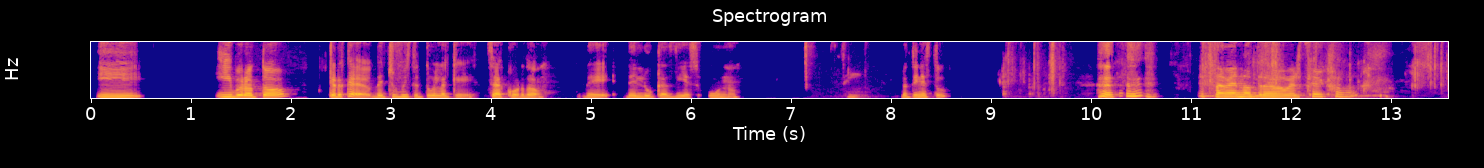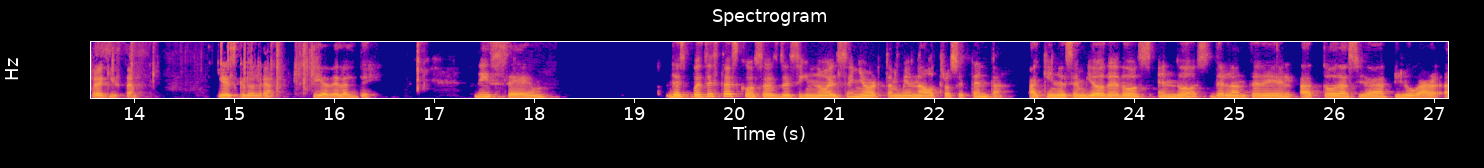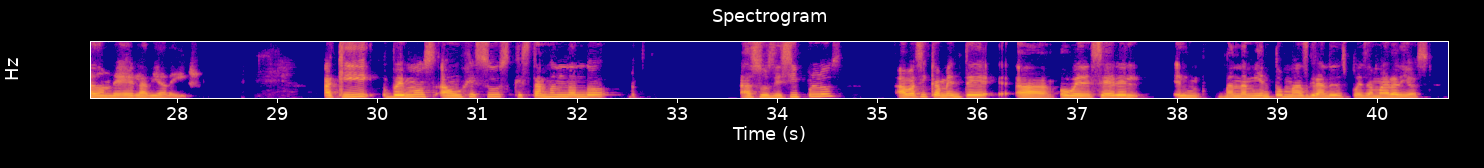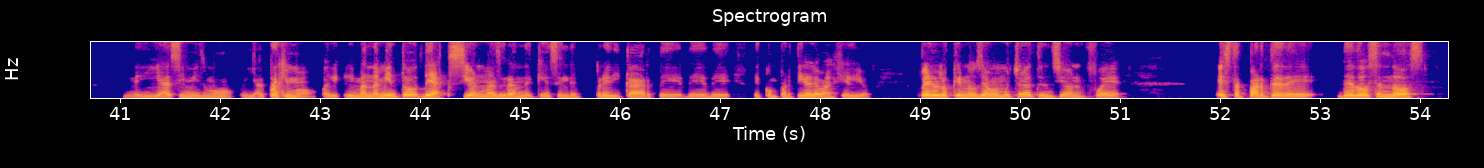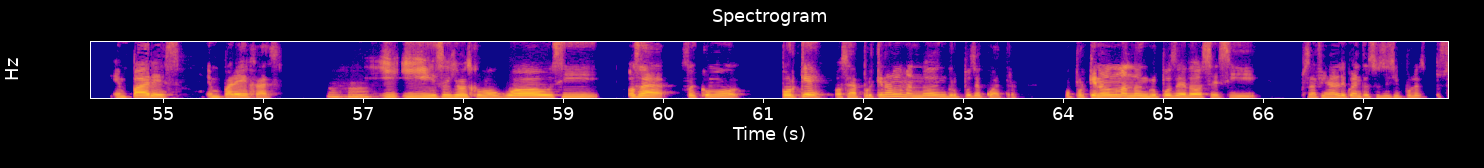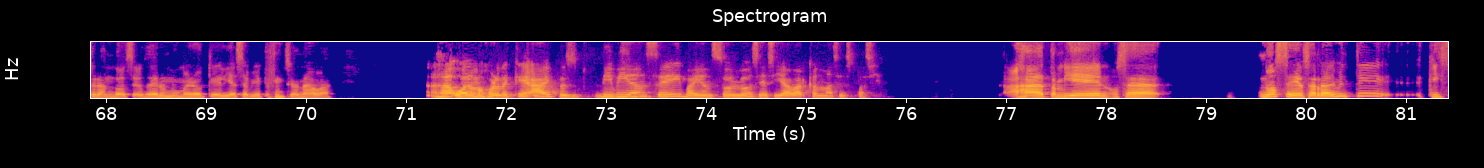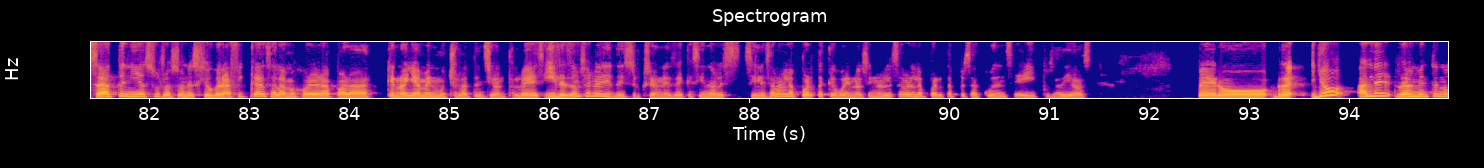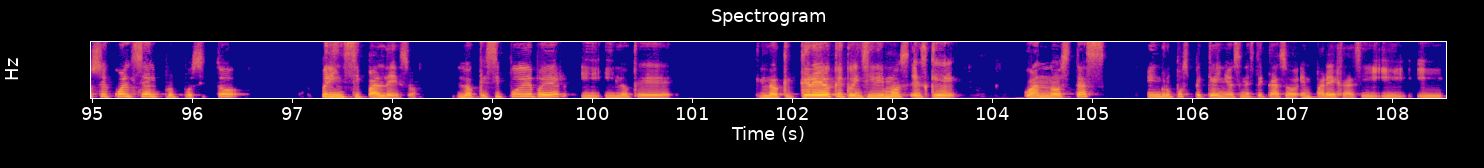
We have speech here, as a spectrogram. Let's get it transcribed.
Y, y brotó, creo que de hecho fuiste tú la que se acordó de, de Lucas 10.1. Sí. ¿Lo tienes tú? Estaba en otro versículo. Pero aquí está. ¿Quieres que lo lea? Sí, adelante. Dice, después de estas cosas designó el Señor también a otros setenta, a quienes envió de dos en dos delante de él a toda ciudad y lugar a donde él había de ir. Aquí vemos a un Jesús que está mandando a sus discípulos a básicamente a obedecer el, el mandamiento más grande después de amar a Dios y a sí mismo y al prójimo, el, el mandamiento de acción más grande que es el de predicar, de, de, de, de compartir el Evangelio. Pero lo que nos llamó mucho la atención fue esta parte de, de dos en dos, en pares, en parejas, Ujú. y, y eso dijimos como, wow, sí, o sea, fue como, ¿por qué? O sea, ¿por qué no lo mandó en grupos de cuatro? ¿O por qué no lo mandó en grupos de doce? Si, pues al final de cuentas sus discípulos pues eran doce, o sea, era un número que él ya sabía que funcionaba. Ajá, o a lo mejor de que, ay, pues divídanse y vayan solos y así abarcan más espacio. Ajá, también, o sea, no sé, o sea, realmente quizá tenía sus razones geográficas, a lo mejor era para que no llamen mucho la atención, tal vez, y les dan serie de instrucciones, de que si no les, si les abren la puerta, qué bueno, si no les abren la puerta, pues acúdense y pues adiós. Pero yo, Ale, realmente no sé cuál sea el propósito principal de eso. Lo que sí pude ver y lo, que, lo que creo que coincidimos es que cuando estás en grupos pequeños, en este caso en parejas y, y,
